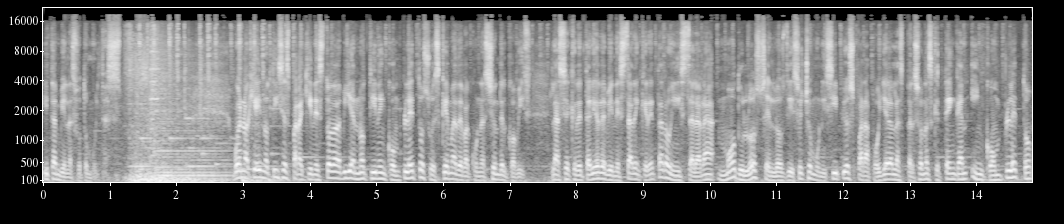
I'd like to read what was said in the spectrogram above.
y también las fotomultas. Bueno, aquí hay noticias para quienes todavía no tienen completo su esquema de vacunación del COVID. La Secretaría de Bienestar en Querétaro instalará módulos en los 18 municipios para apoyar a las personas que tengan incompleto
